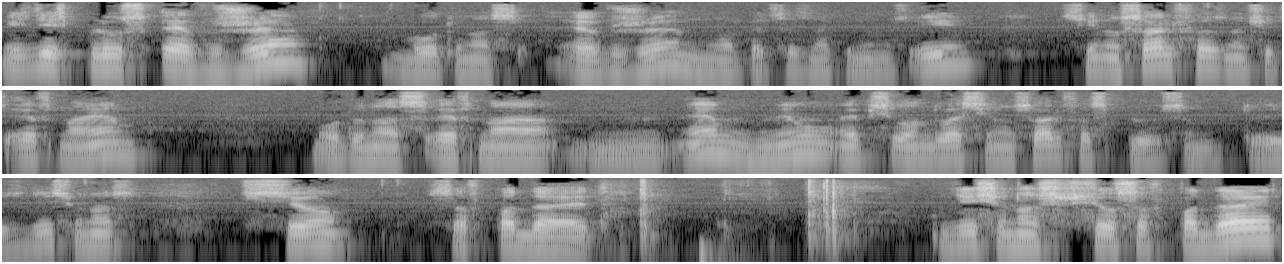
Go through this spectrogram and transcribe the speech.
И здесь плюс fg. Вот у нас fg. Ну, опять со знаком минус. И синус альфа, значит, f на m. Вот у нас f на m, мю, эпсилон 2 синус альфа с плюсом. То есть здесь у нас все совпадает. Здесь у нас все совпадает.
